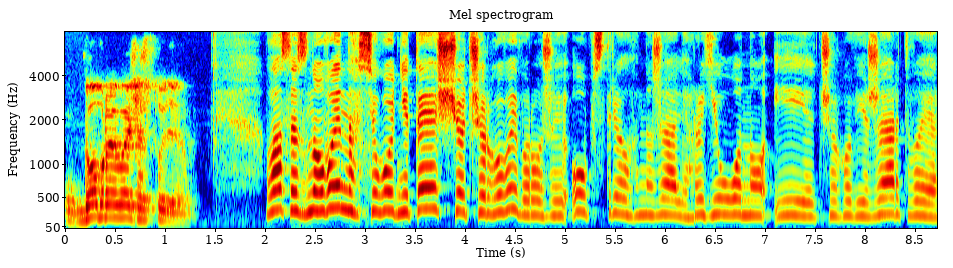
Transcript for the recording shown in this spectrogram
Добрий вечір, студія. Власне, з новин сьогодні те, що черговий ворожий обстріл, на жаль, регіону і чергові жертви.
